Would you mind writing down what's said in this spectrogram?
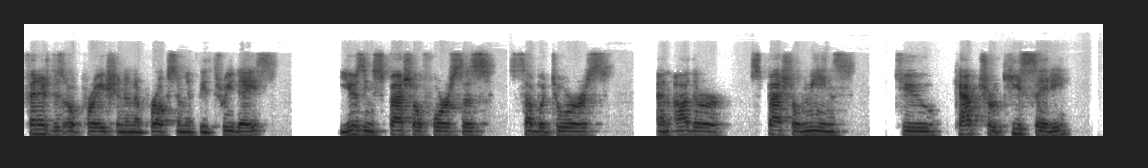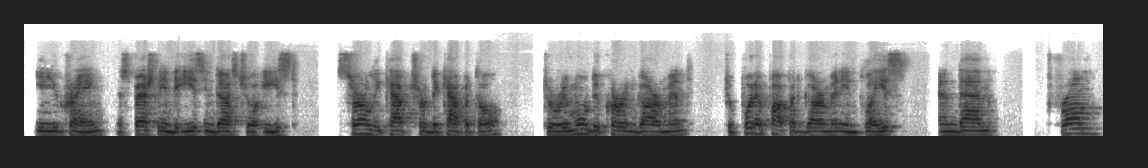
finish this operation in approximately three days, using special forces, saboteurs, and other special means to capture key city in Ukraine, especially in the east, industrial east, certainly capture the capital, to remove the current government, to put a puppet government in place, and then from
